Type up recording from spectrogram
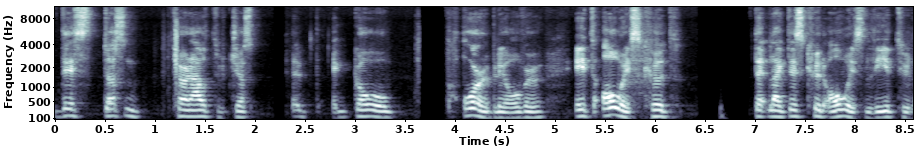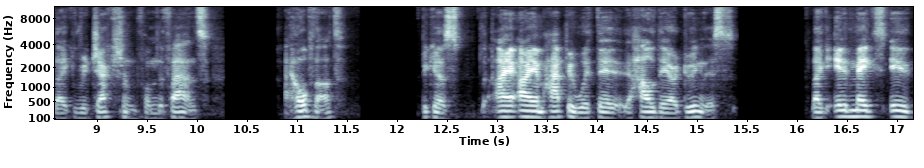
this doesn't turn out to just uh, go horribly over. It always could that like this could always lead to like rejection from the fans. I hope not. Because I I am happy with the how they are doing this like it makes it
